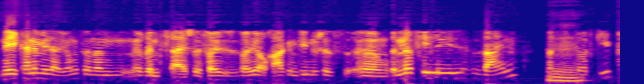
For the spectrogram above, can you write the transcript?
Nee, keine Medaillon, sondern Rindfleisch. Es soll, soll ja auch argentinisches äh, Rinderfilet sein, was es dort gibt.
